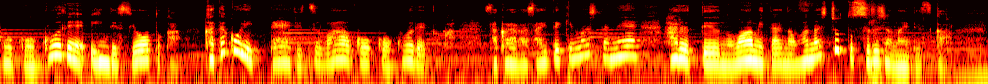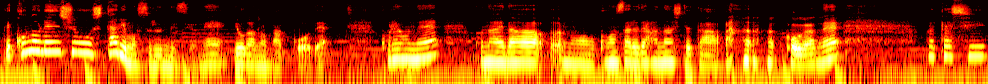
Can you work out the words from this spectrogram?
こうこうこうでいいんですよとか。肩こりって実はこうこうこうでとか。桜が咲いてきましたね。春っていうのはみたいなお話ちょっとするじゃないですか。でこの練習をしたりもするんですよね。ヨガの学校で。これをねこの間あのコンサルで話してた 子がね私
